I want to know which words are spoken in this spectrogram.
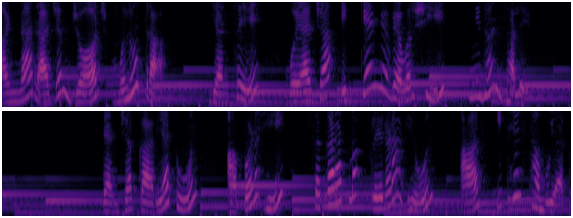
अण्णा राजन जॉर्ज मल्होत्रा यांचे वयाच्या एक्क्याण्णव्या वर्षी निधन झाले. त्यांच्या कार्यातून आपणही सकारात्मक प्रेरणा घेऊन आज इथेच थांबूयात.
